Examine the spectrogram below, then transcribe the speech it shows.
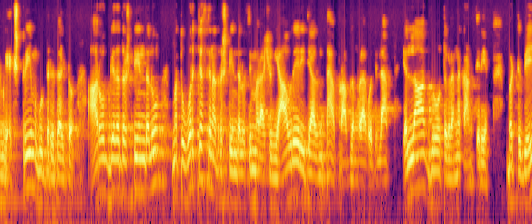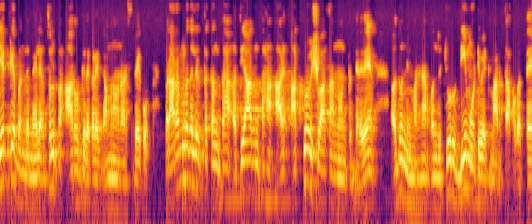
ನಿಮಗೆ ಎಕ್ಸ್ಟ್ರೀಮ್ ಗುಡ್ ರಿಸಲ್ಟು ಆರೋಗ್ಯದ ದೃಷ್ಟಿಯಿಂದಲೂ ಮತ್ತು ವರ್ಚಸ್ಸಿನ ದೃಷ್ಟಿಯಿಂದಲೂ ಸಿಂಹರಾಶಿಗೆ ಯಾವುದೇ ರೀತಿಯಾದಂತಹ ಪ್ರಾಬ್ಲಮ್ಗಳಾಗೋದಿಲ್ಲ ಎಲ್ಲ ಗ್ರೋತ್ಗಳನ್ನು ಕಾಣ್ತೀರಿ. ಬಟ್ ವ್ಯಯಕ್ಕೆ ಬಂದ ಮೇಲೆ ಒಂದು ಸ್ವಲ್ಪ ಆರೋಗ್ಯದ ಕಡೆ ಗಮನವನ್ನು ನಡೆಸಬೇಕು ಪ್ರಾರಂಭದಲ್ಲಿರ್ತಕ್ಕಂತಹ ಅತಿಯಾದಂತಹ ಆತ್ಮವಿಶ್ವಾಸ ಅನ್ನುವಂಥದ್ದೇನಿದೆ, ಅದು ನಿಮ್ಮನ್ನು ಒಂದು ಚೂರು ಡಿಮೋಟಿವೇಟ್ ಮಾಡ್ತಾ ಹೋಗುತ್ತೆ.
